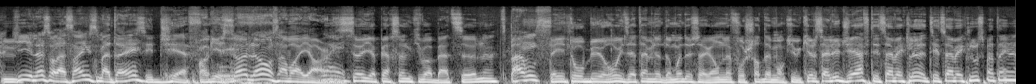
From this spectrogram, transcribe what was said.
Qui est là sur la 5 ce matin? C'est Jeff. Ok, ça, là, on s'en va ailleurs. Ouais. Ça, il y a personne qui va battre ça, là. Tu penses? Il est au bureau, il dit Attends une minute, donne-moi deux secondes, là, faut que je sorte de mon cubicule. Salut Jeff, t'es-tu avec, là? T'es-tu avec nous ce matin? Là?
